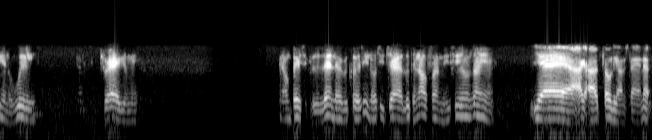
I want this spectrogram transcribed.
She in the wig, dragging me. And I'm basically letting her because, you know, she tried looking out for me. You see what I'm saying? Yeah, I, I totally understand that.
